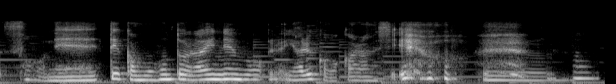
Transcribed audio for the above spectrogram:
うそうね。っていうかもうほんと来年もやるかわからんし。うんうん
